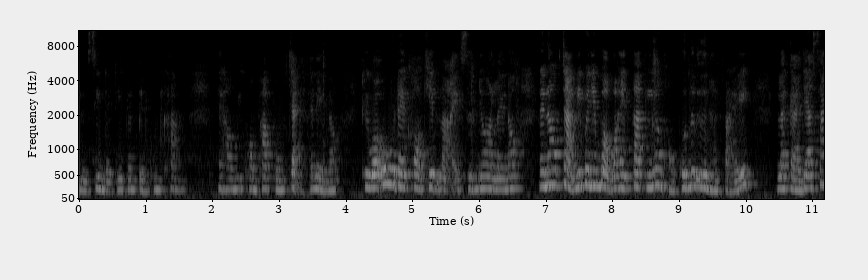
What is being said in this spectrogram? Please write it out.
หรือสิ่งใดที่เป็นเป็นคุณค่าให้เฮามีความภาคภูมิใจนั่นเองเนาะถือว่าโอ้ได้ข้อคิดหลายสุดยอดเลยเนาะและนอกจากนี้เพิ่นยังบอกว่าให้ตัดเรื่องของคนอื่นๆหันไป และก็อย่าใช้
